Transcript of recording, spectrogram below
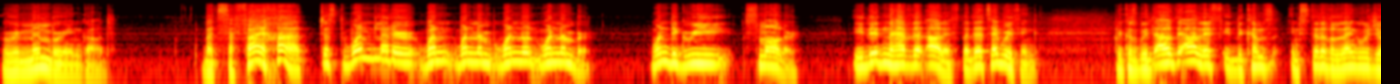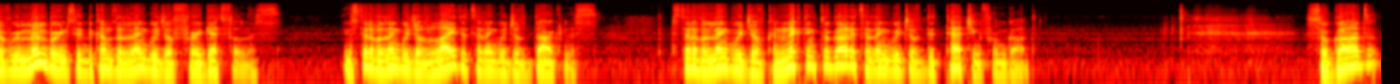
remembering God. But Safa Echat, just one letter, one, one, number, one, one number, one degree smaller. He didn't have that Aleph, but that's everything. Because without the Aleph, it becomes, instead of a language of remembrance, it becomes a language of forgetfulness. Instead of a language of light, it's a language of darkness. Instead of a language of connecting to God, it's a language of detaching from God. So God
